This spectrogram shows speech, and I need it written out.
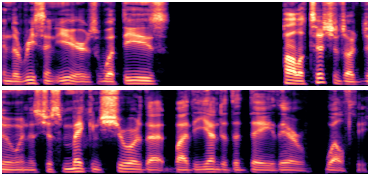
in the recent years, what these politicians are doing is just making sure that by the end of the day they're wealthy.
